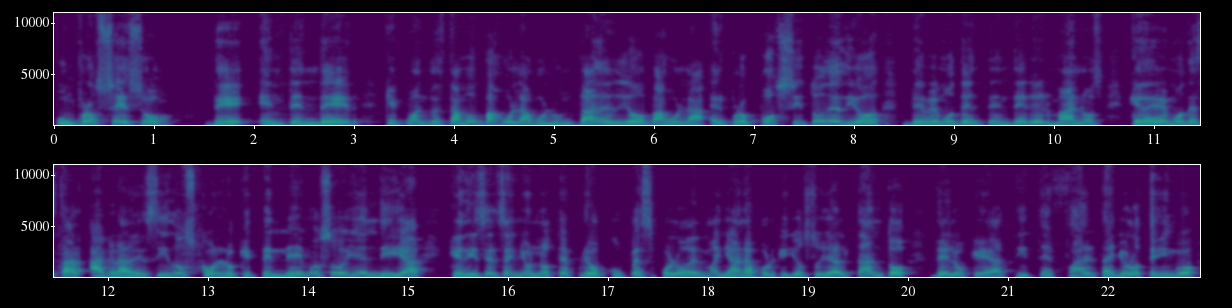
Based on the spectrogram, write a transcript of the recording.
un proceso de entender que cuando estamos bajo la voluntad de Dios, bajo la, el propósito de Dios, debemos de entender, hermanos, que debemos de estar agradecidos con lo que tenemos hoy en día que dice el Señor, no te preocupes por lo del mañana, porque yo estoy al tanto de lo que a ti te falta. Yo lo tengo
